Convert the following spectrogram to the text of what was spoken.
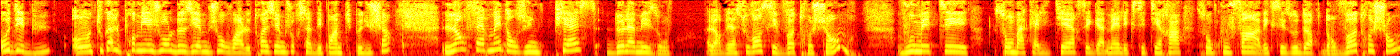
au début, en tout cas le premier jour, le deuxième jour, voire le troisième jour, ça dépend un petit peu du chat, l'enfermer dans une pièce de la maison. Alors bien souvent c'est votre chambre. Vous mettez son bac à litière, ses gamelles, etc., son couffin avec ses odeurs dans votre chambre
